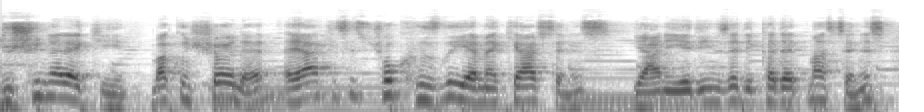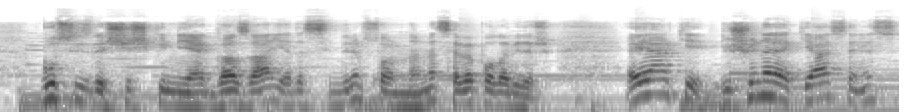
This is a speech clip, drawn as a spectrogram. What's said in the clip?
düşünerek yiyin. Bakın şöyle eğer ki siz çok hızlı yemek yerseniz yani yediğinize dikkat etmezseniz bu sizde şişkinliğe, gaza ya da sindirim sorunlarına sebep olabilir. Eğer ki düşünerek yerseniz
